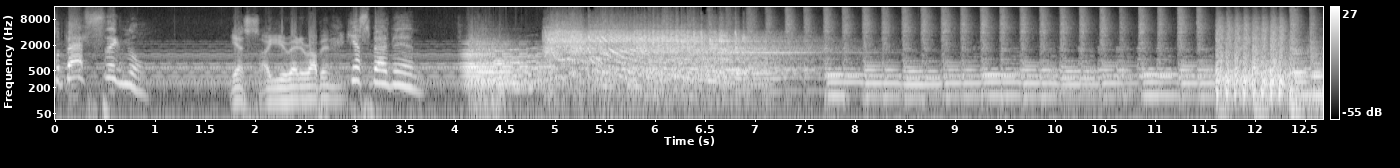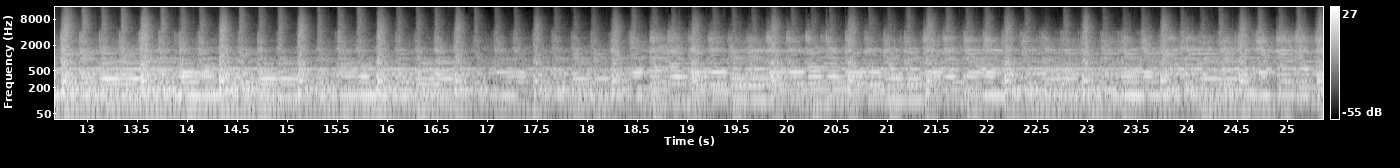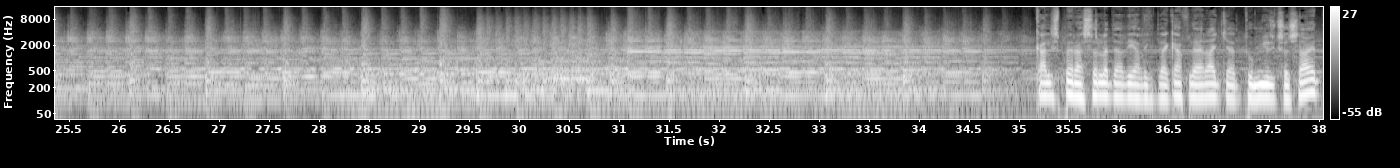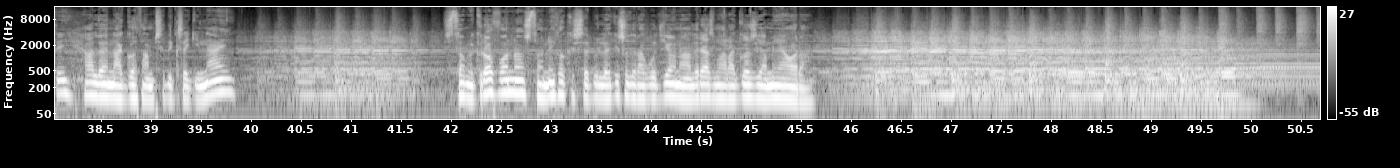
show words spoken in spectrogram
a bad signal. Yes, are you ready, Robin? Yes, Batman. Καλησπέρα σε όλα τα διαδικτυακά φλεράκια του Music Society. Άλλο ένα Gotham City ξεκινάει. Στο μικρόφωνο, στον ήχο και στι επιλογέ των τραγουδιών ο Ανδρέας Μαραγκός για μία ώρα.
